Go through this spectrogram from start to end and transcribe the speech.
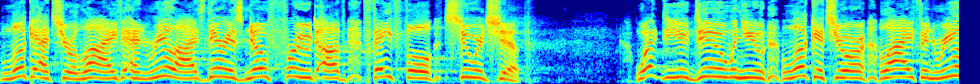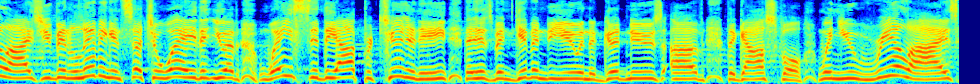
look at your life and realize there is no fruit of faithful stewardship? What do you do when you look at your life and realize you've been living in such a way that you have wasted the opportunity that has been given to you in the good news of the gospel? When you realize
